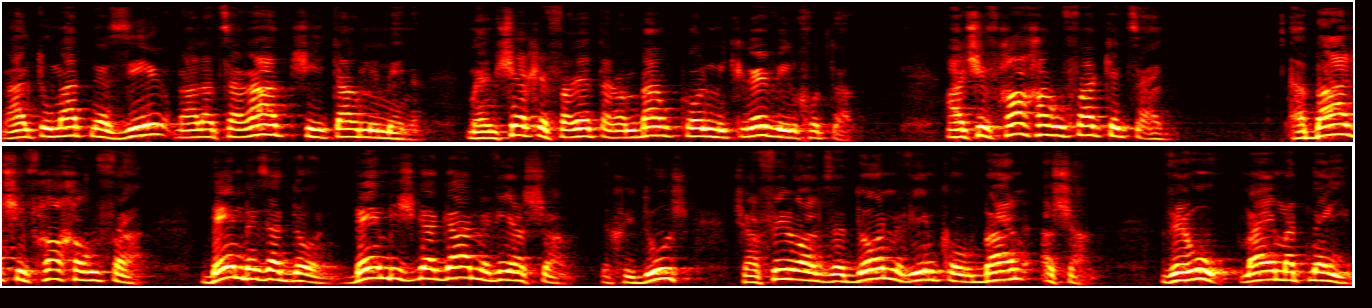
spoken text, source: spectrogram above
ועל טומאת נזיר ועל הצרעת כשייתר ממנה. בהמשך יפרט הרמב"ם כל מקרה והלכותיו. על שפחה חרופה כיצד? הבעל שפחה חרופה, בין בזדון, בין בשגגה, מביא אשם. זה חידוש שאפילו על זדון מביאים קורבן אשם. והוא, מהם התנאים?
